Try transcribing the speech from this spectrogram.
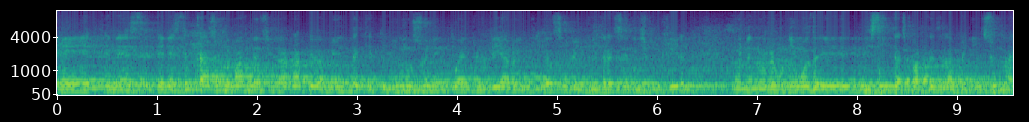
eh, en, este, en este caso nomás mencionar rápidamente que tuvimos un encuentro el día 22 y 23 en Ixpujil, donde nos reunimos de distintas partes de la península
